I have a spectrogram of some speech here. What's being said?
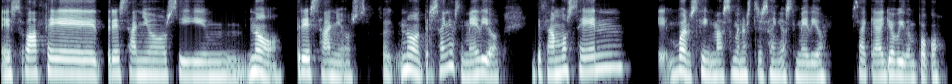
eso hace tres años y, no, tres años, no, tres años y medio. Empezamos en, eh, bueno, sí, más o menos tres años y medio. O sea que ha llovido un poco.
